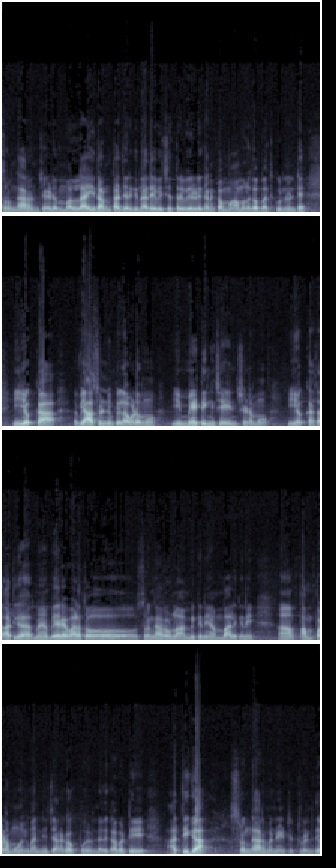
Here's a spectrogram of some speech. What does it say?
శృంగారం చేయడం వల్ల ఇదంతా జరిగింది. అదే విచిత్ర వీరుడు కనుక మామూలుగా బతికుండి ఉంటే ఈ యొక్క వ్యాసుడిని పిలవడము ఈ మేటింగ్ చేయించడము ఈ యొక్క అతిగా వేరే వాళ్ళతో శృంగారంలో అంబికని అంబాలికని పంపడము ఇవన్నీ జరగకపోయి ఉండేది. కాబట్టి అతిగా శృంగారం అనేటటువంటిది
